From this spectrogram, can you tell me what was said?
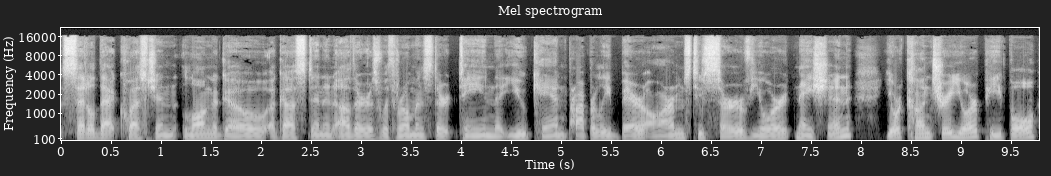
settled that question long ago, Augustine and others with Romans 13, that you can properly bear arms to serve your nation, your country, your people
